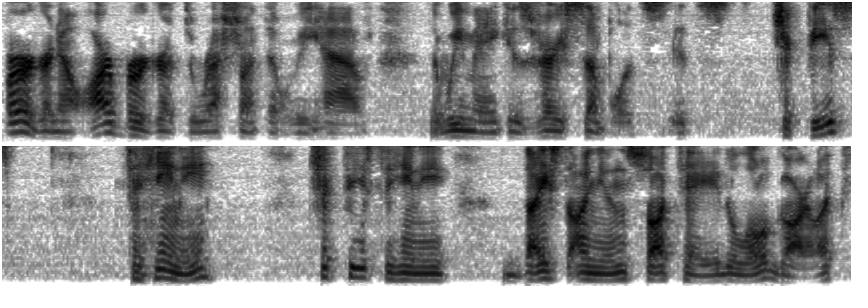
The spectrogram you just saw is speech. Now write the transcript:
burger. Now our burger at the restaurant that we have that we make is very simple. It's it's chickpeas, tahini, chickpeas, tahini, diced onions, sauteed, a little garlic,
